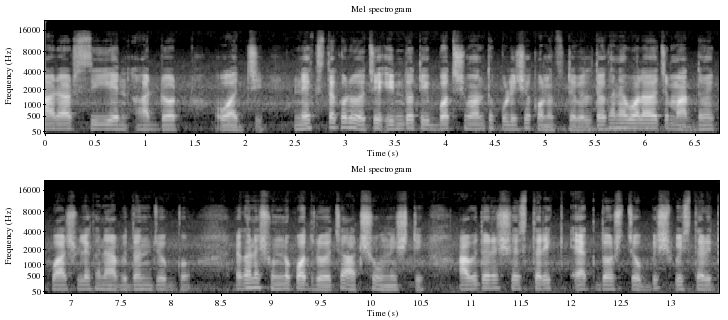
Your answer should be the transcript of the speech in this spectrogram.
R R C N R dot ORG next দেখো রয়েছে ইন্দো তিব্বত সীমান্ত পুলিশে কনস্টেবল তো এখানে বলা হয়েছে মাধ্যমিক পাস হলে এখানে আবেদনযোগ্য। এখানে শূন্যপদ রয়েছে আটশো উনিশটি। আবেদনের শেষ তারিখ এক দশ চব্বিশ, বিস্তারিত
